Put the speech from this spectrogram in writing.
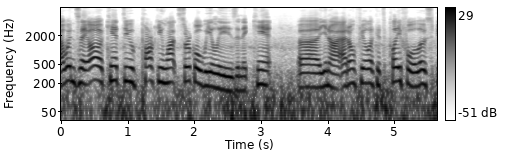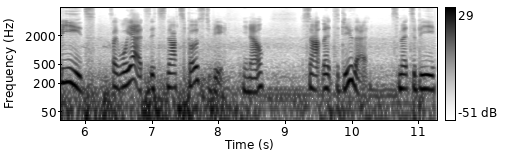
I wouldn't say, oh, it can't do parking lot circle wheelies and it can't, uh, you know, I don't feel like it's playful at low speeds. It's like, well, yeah, it's, it's not supposed to be, you know? It's not meant to do that. It's meant to be,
